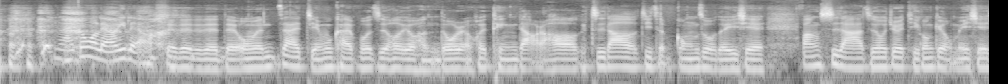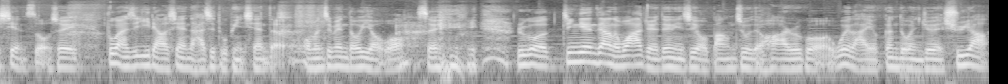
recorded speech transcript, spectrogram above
请来跟我聊一聊。对对对对对，我们在节目开播之后，有很多人会听到，然后知道记者工作的一些方式啊，之后就会提供给我们一些线索。所以不管是医疗线的还是毒品线的，我们这边都有哦。所以如果今天这样的挖掘对你是有帮助的话，如果未来有更多你觉得需要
